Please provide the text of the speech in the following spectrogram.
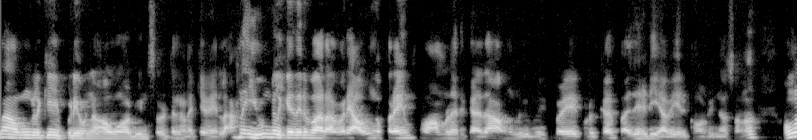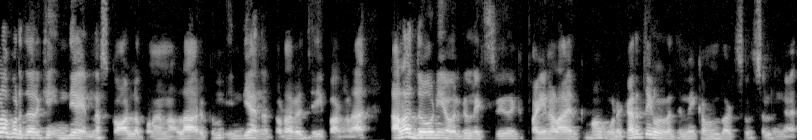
நான் அவங்களுக்கே இப்படி ஒன்று ஆகும் அப்படின்னு சொல்லிட்டு நினைக்கவே இல்லை. ஆனால் இவங்களுக்கு எதிர்பாராத மாதிரி அவங்க பிரைம் ஃபார்மில் இருக்காது அவங்களுக்கு இப்பவே கொடுக்க பதிலடியாகவே இருக்கும் அப்படின்னு தான் சொன்னோம் உங்களை பொறுத்த வரைக்கும் இந்தியா என்ன ஸ்குவாட்ல போனால் நல்லா இருக்கும்? இந்தியா அந்த தொடரை ஜெயிப்பாங்களா? தலா தோனி அவர்கள் நெக்ஸ்ட் ஃபைனலாக இருக்குமா? உங்களோட கருத்துக்கள் எல்லாத்தையுமே கமெண்ட் பாக்ஸில் சொல்லுங்கள்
